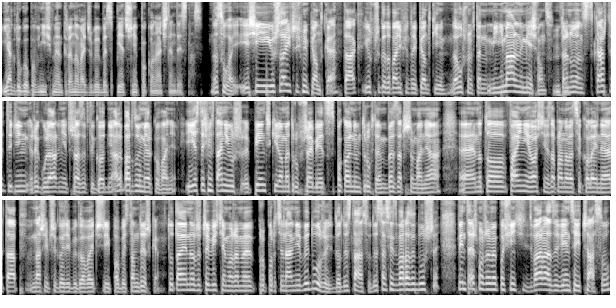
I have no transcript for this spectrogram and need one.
jak długo powinniśmy trenować, żeby bezpiecznie pokonać ten dystans? No słuchaj, jeśli już zaliczyliśmy piątkę, tak, już przygotowaliśmy tej piątki, załóżmy w ten minimalny miesiąc, mhm. trenując każdy tydzień regularnie, trzy razy w tygodniu, ale bardzo umiarkowanie i jesteśmy w stanie już 5 kilometrów przebiec spokojnym truchtem, bez zatrzymania, e, no to fajnie właśnie zaplanować sobie kolejny etap w naszej przygodzie biegowej, czyli pobiec tą dyszkę. Tutaj no rzeczywiście możemy proporcjonalnie wydłużyć do dystansu. Dystans jest dwa razy dłuższy, więc też możemy poświęcić dwa razy więcej czasu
